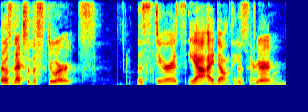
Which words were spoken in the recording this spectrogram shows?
It was next to the Stewarts. The Stewarts? Yeah, I don't think the it's there Stewarts. anymore.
